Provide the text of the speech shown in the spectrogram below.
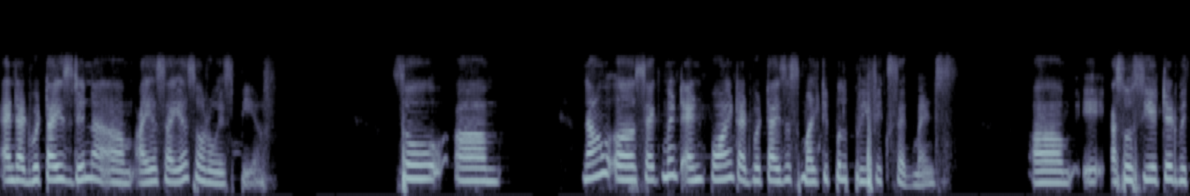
and advertised in um, ISIS or OSPF. So um, now a segment endpoint advertises multiple prefix segments um, associated with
